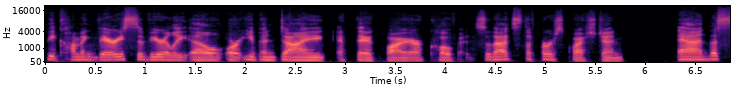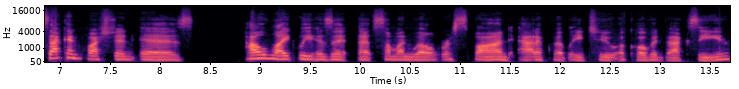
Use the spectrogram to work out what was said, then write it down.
becoming very severely ill or even dying if they acquire COVID? So that's the first question. And the second question is how likely is it that someone will respond adequately to a COVID vaccine?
